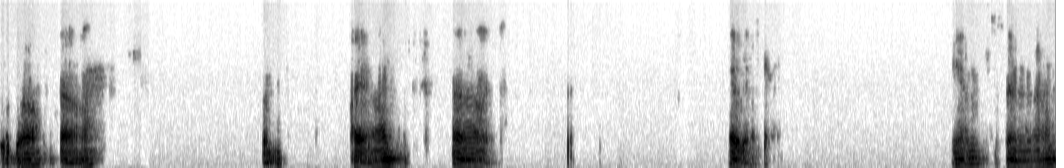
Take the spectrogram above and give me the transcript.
burada e, ayağım e, evet. Benim seninle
